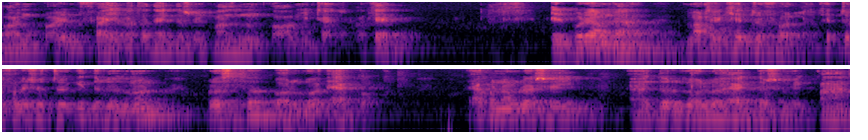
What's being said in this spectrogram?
ওয়ান পয়েন্ট ফাইভ অর্থাৎ এক দশমিক পাঁচ গুণ ক মিটার, ওকে? এরপরে আমরা মাঠের ক্ষেত্রফল। ক্ষেত্রফলের সূত্র কি? দৈর্ঘ্য গুণন প্রস্থ বর্গ একক। এখন আমরা সেই দৈর্ঘ্য হলো এক দশমিক পাঁচ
